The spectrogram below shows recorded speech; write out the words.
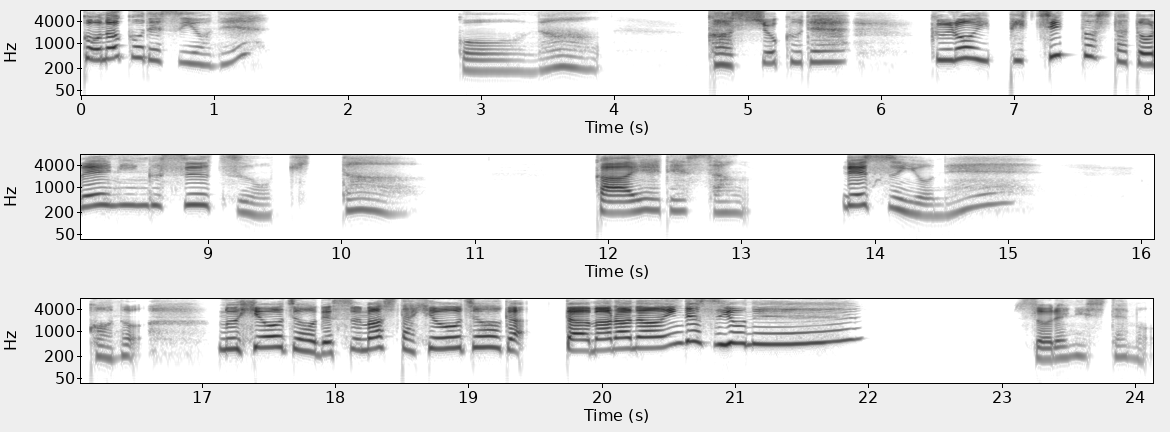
この子ですよね。この褐色で黒いピチッとしたトレーニングスーツを着た楓さんですよね。この無表情で済ました表情がたまらないんですよね。それにしても、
